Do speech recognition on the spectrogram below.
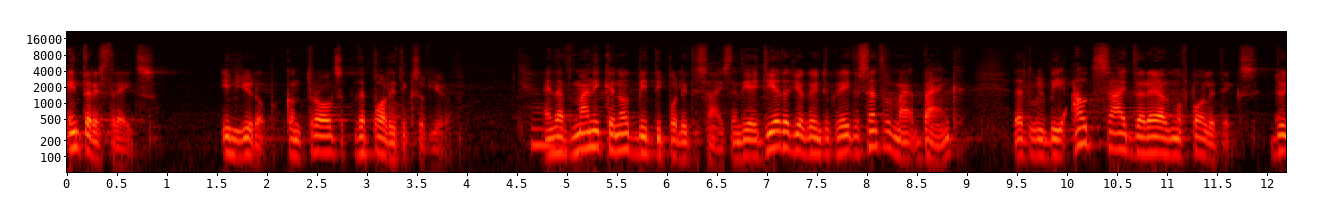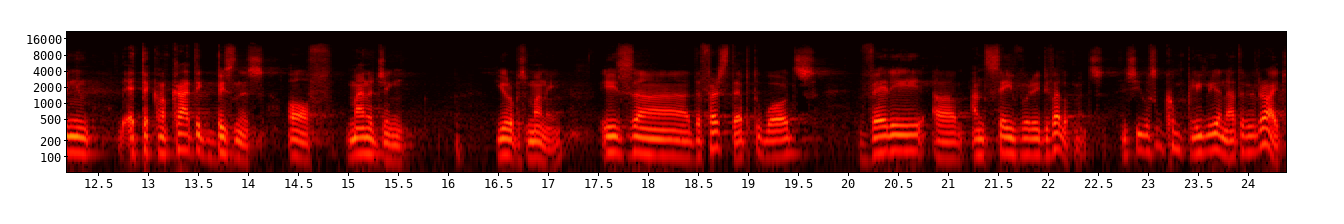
interest rates in Europe controls the politics of Europe. Mm. And that money cannot be depoliticized. And the idea that you're going to create a central bank that will be outside the realm of politics, doing a technocratic business of managing Europe's money, is uh, the first step towards very uh, unsavory developments. And she was completely and utterly right.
